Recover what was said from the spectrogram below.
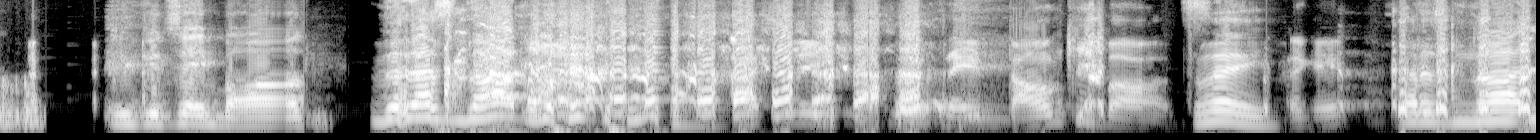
You could say balls. No, that's not. what- Actually, that's a donkey balls. Wait, Okay. that is not.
